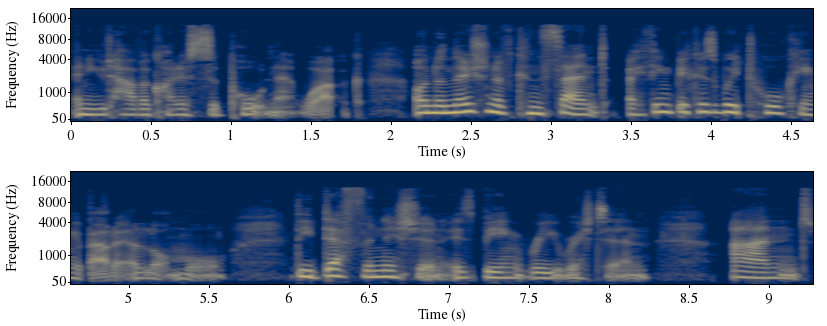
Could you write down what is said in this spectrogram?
and you'd have a kind of support network. On the notion of consent, consent, I think because we're talking about it a lot more, the definition is being rewritten. And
